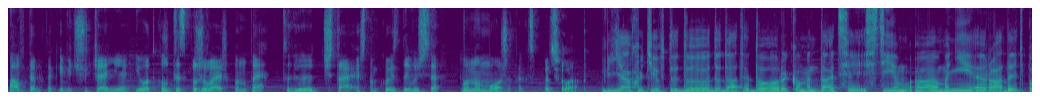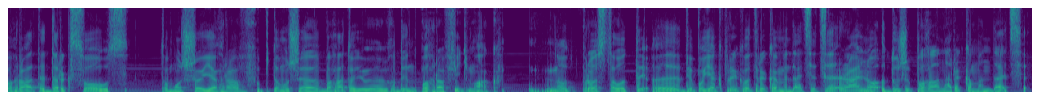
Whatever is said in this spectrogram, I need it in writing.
А в тебе таке відчуття є. І от коли ти споживаєш контент, е, читаєш там когось, дивишся, воно може так спрацювати. Я хотів додати до рекомендацій Steam. Е, Мені радить пограти Dark Souls, тому що я грав, тому що я багато годин пограв Відьмак. Ну просто, от, е, типу, як приклад, рекомендація. Це реально дуже погана рекомендація.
